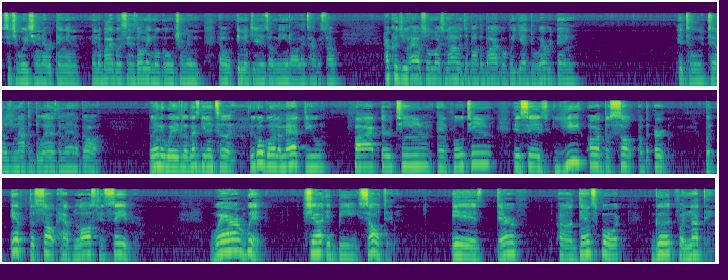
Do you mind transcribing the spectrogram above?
situation and everything. And in the Bible it says, don't make no gold trimming of images of me and all that type of stuff. How could you have so much knowledge about the Bible but yet do everything it told, tells you not to do as the man of God? But anyways, look, let's get into it. We're to go into Matthew 5, 13 and 14 it says, Ye are the salt of the earth. But if the salt have lost his savor, wherewith shall it be salted? It is there uh, thenceforth good for nothing,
